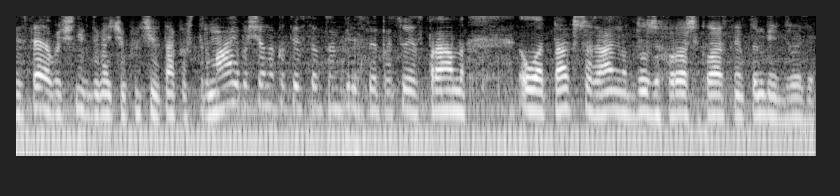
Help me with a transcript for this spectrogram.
і все. Ручник, до речі, включив також тримає, бо ще накотився автомобіль, все працює справно. От, так що реально дуже хороший, класний автомобіль, друзі.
